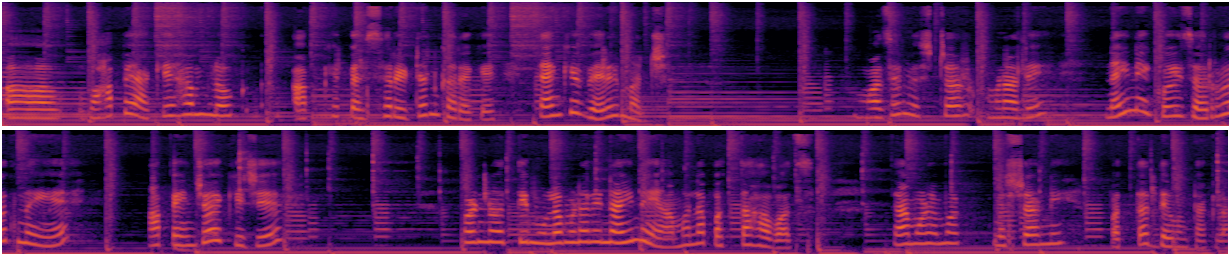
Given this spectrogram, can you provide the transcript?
वहाँ पे आके हम लोग आपके पैसे रिटर्न करेंगे। थैंक यू वेरी मच माझे मिस्टर म्हणाले नाही नाही कोई ज़रूरत नाही आहे. आप एन्जॉय कीजिए. पण ती मुलं म्हणाली नाही नाही आम्हाला पत्ता हवाच. त्यामुळे मग मिस्टरांनी पत्ताच देऊन टाकला.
